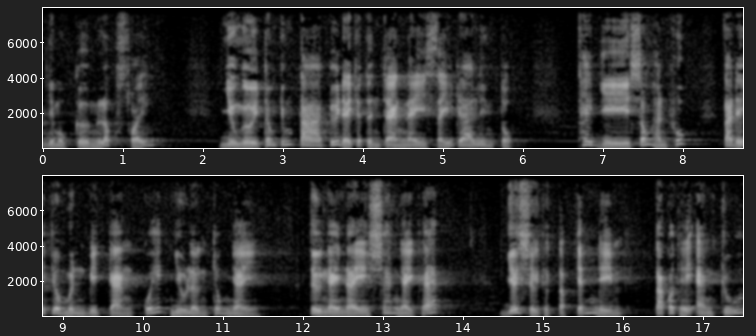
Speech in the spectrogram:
như một cơn lốc xoáy. Nhiều người trong chúng ta cứ để cho tình trạng này xảy ra liên tục. Thay vì sống hạnh phúc, ta để cho mình bị càng quét nhiều lần trong ngày. Từ ngày này sang ngày khác, với sự thực tập chánh niệm, ta có thể an trú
